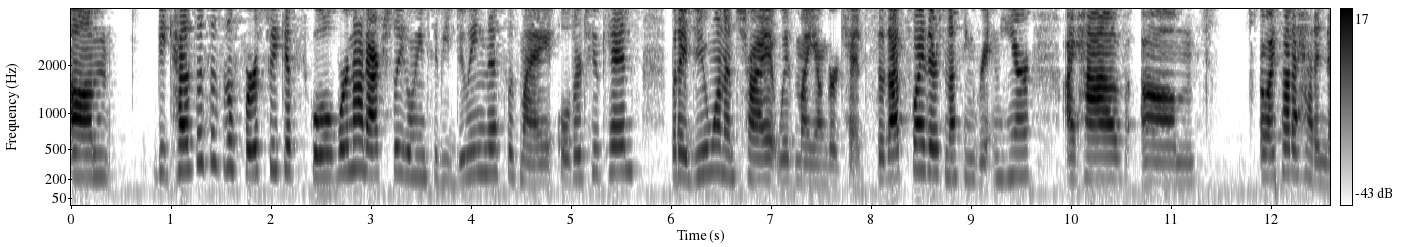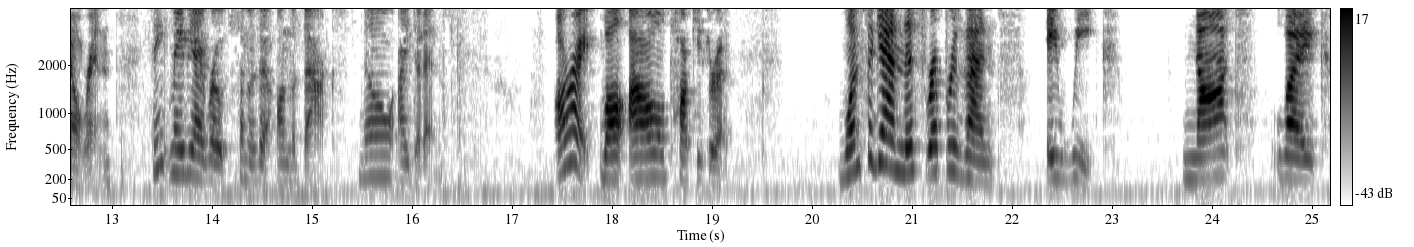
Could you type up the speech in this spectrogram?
Um, because this is the first week of school, we're not actually going to be doing this with my older two kids, but I do want to try it with my younger kids. So that's why there's nothing written here. I have, um, oh, I thought I had a note written. I think maybe I wrote some of it on the back. No, I didn't. All right, well, I'll talk you through it. Once again, this represents a week, not like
